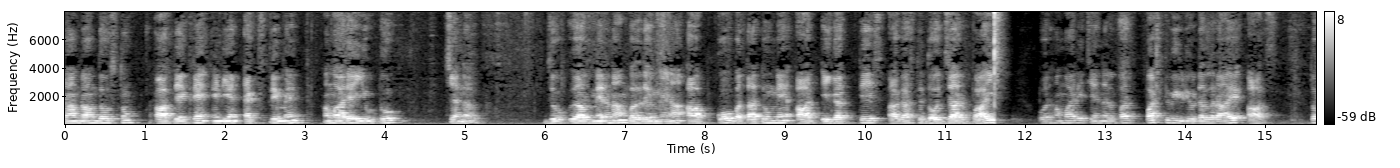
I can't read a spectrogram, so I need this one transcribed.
राम राम दोस्तों आप देख रहे हैं इंडियन एक्सपेरिमेंट हमारे यूट्यूब चैनल जो और मेरा नाम बलदेव मीणा आपको बता दूँ मैं आज इकतीस अगस्त 2022 और हमारे चैनल पर फ़र्स्ट वीडियो डल रहा है आज। तो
